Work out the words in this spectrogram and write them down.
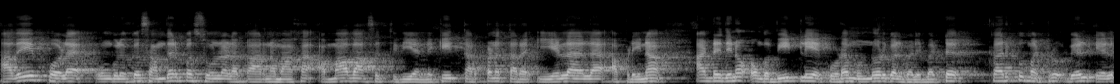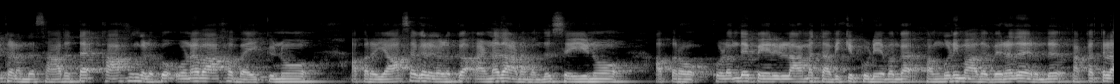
அதே போல் உங்களுக்கு சந்தர்ப்ப சூழ்நிலை காரணமாக அமாவாசை திதி அன்னைக்கு தர்ப்பண தர இயலலை அப்படின்னா அன்றைய தினம் உங்கள் வீட்டிலேயே கூட முன்னோர்கள் வழிபட்டு கருப்பு மற்றும் வெள் எள் கலந்த சாதத்தை காகங்களுக்கு உணவாக வைக்கணும். அப்புறம் யாசகர்களுக்கு அன்னதானம் வந்து செய்யணும். அப்புறம் குழந்தை பேர் இல்லாமல் தவிக்கக்கூடியவங்க பங்குனி மாத விரதம் இருந்து பக்கத்தில்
